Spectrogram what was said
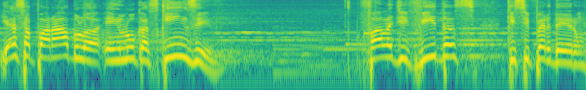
E essa parábola em Lucas 15 fala de vidas que se perderam.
